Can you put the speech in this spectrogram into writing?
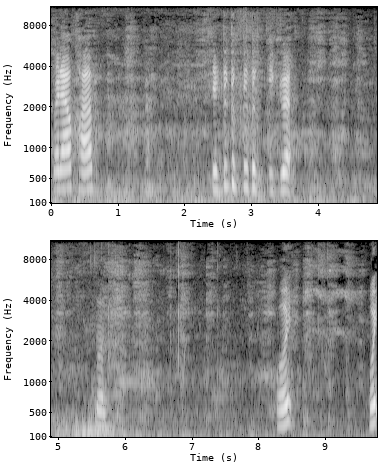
ไปแล้วครับ เสียงตึกตึกตึกตึกอีกด้วยนั่นเฮ้ยเฮ้ย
